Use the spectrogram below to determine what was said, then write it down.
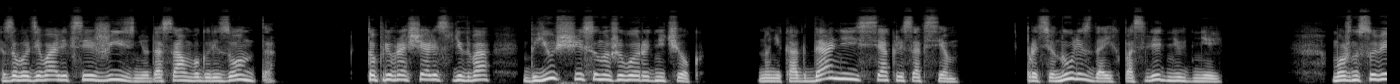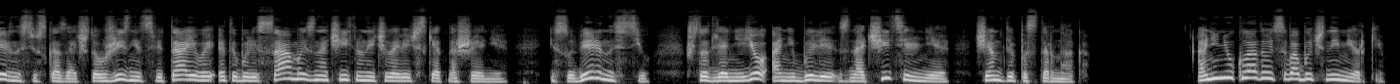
завладевали всей жизнью до самого горизонта, то превращались в едва бьющийся на живой родничок, но никогда не иссякли совсем, протянулись до их последних дней. Можно с уверенностью сказать, что в жизни Цветаевой это были самые значительные человеческие отношения, и с уверенностью, что для нее они были значительнее, чем для Пастернака. Они не укладываются в обычные мерки.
